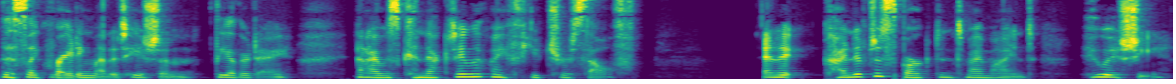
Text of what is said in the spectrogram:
this like writing meditation the other day and I was connecting with my future self. And it kind of just sparked into my mind who is she?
